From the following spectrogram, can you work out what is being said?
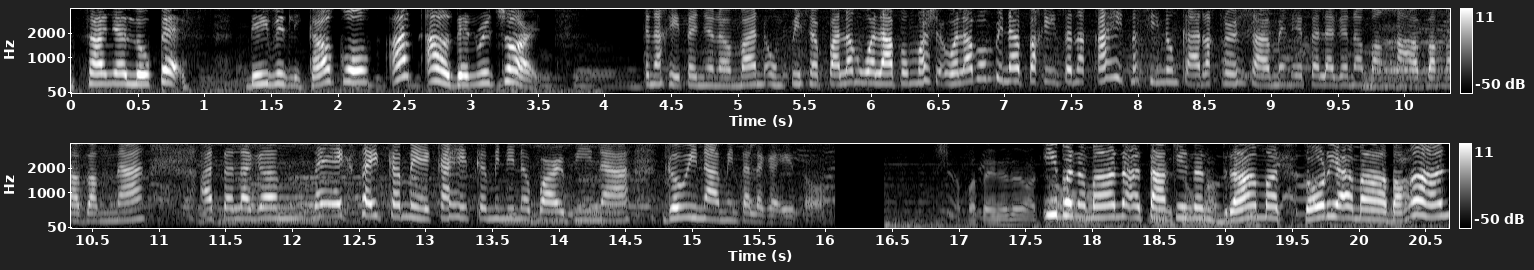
Sanya Lopez, David Licaco at Alden Richards. Nakita nyo naman, umpisa pa lang, wala pang, mas- wala pang pinapakita na kahit na sinong character sa amin, eh talaga namang kaabang-abang na. At talagang na-excite kami, kahit kami ni na Barbie, na gawin namin talaga ito. Iba naman na atake ng drama at storya ang maabangan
